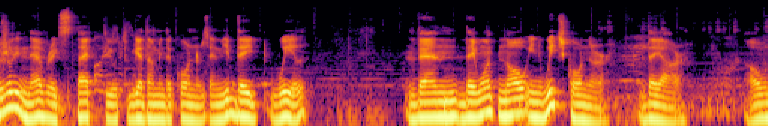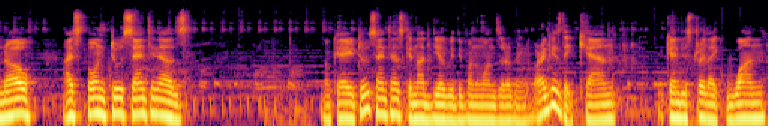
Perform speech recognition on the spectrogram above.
usually never expect you to get them in the corners and if they will then they won't know in which corner they are. Oh no, I spawned two sentinels. Okay, two sentinels cannot deal with even one zergling, or I guess they can. They can destroy like one,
